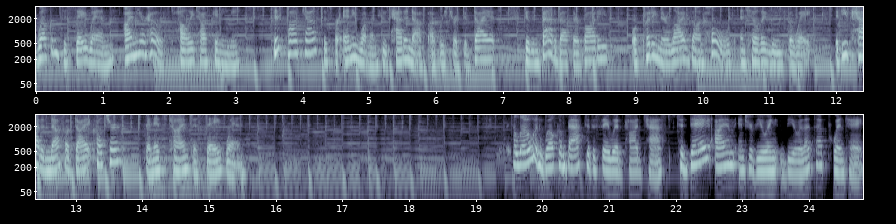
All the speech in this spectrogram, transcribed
Welcome to Say When. I'm your host, Holly Toscanini. This podcast is for any woman who's had enough of restrictive diets, feeling bad about their bodies, or putting their lives on hold until they lose the weight. If you've had enough of diet culture, then it's time to say when. Hello and welcome back to the When podcast. Today I am interviewing Violeta Puente.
